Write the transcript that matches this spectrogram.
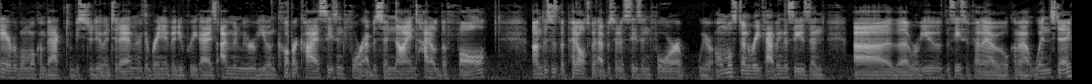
Hey everyone, welcome back to Wimpy Studio, and today I'm here with a brand new video for you guys. I'm going to be reviewing Cobra Kai Season 4, Episode 9, titled The Fall. Um, this is the penultimate episode of Season 4. We are almost done recapping the season. Uh, the review of the season finale will come out Wednesday.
